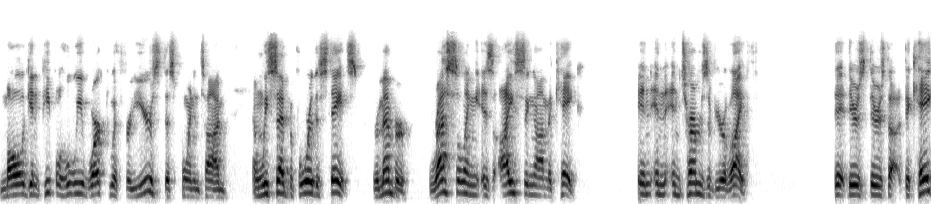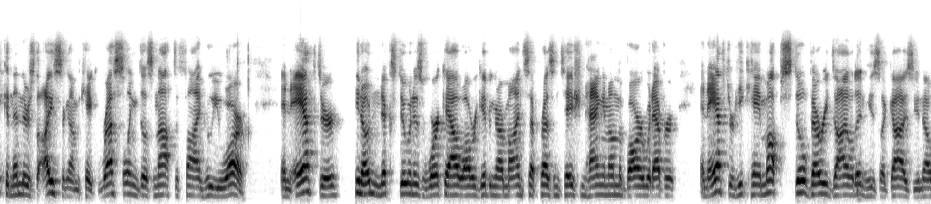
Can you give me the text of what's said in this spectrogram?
Mulligan, people who we worked with for years at this point in time. And we said before the states, remember, wrestling is icing on the cake in, in, in terms of your life. There's there's the, the cake and then there's the icing on the cake. Wrestling does not define who you are. And after, you know, Nick's doing his workout while we're giving our mindset presentation, hanging on the bar, whatever. And after he came up, still very dialed in. He's like, guys, you know,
